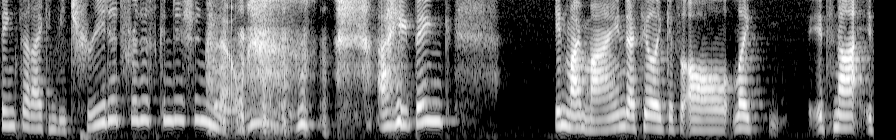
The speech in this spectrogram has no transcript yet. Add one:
think that I can be treated for this condition? No. I think in my mind, I feel like it's all like it's not it,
